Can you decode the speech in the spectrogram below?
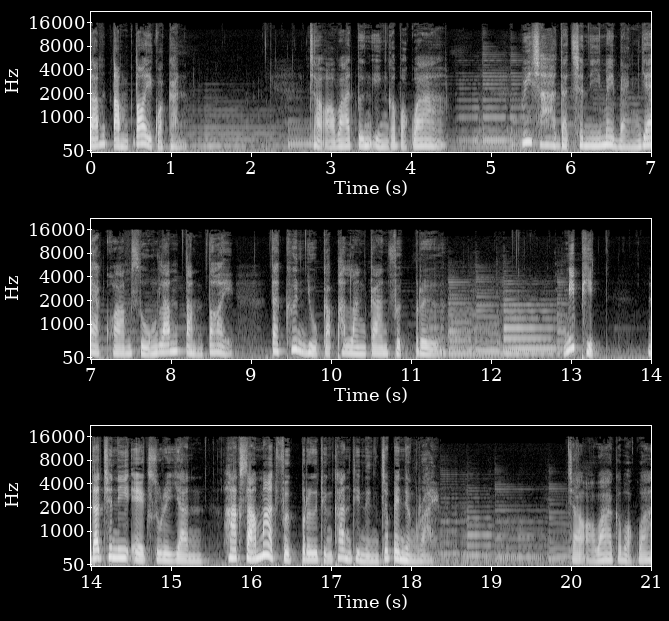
ล้ำต่ำต้อยกว่ากัน เจ้าอาวาสปึ้งอิงก็บอกว่า วิชาดัชนีไม่แบ่งแยกความสูงล้ำต่ำต้อย แต่ขึ้นอยู่กับพลังการฝึกปรือ มิผิด ดัชนีเอกสุริยัน หากสามารถฝึกปรือถึงขั้นที่หนึ่งจะเป็นอย่างไร เจ้าอาวาสก็บอกว่า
